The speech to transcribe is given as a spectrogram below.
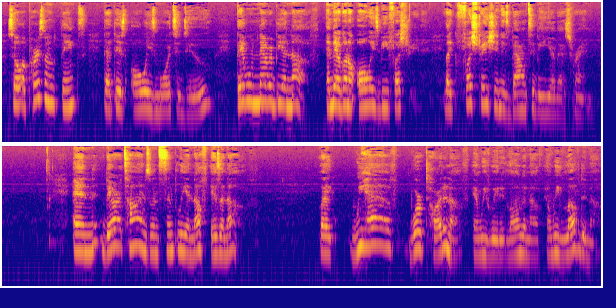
So a person who thinks that there's always more to do, they will never be enough. And they're gonna always be frustrated. Like frustration is bound to be your best friend. And there are times when simply enough is enough. Like we have worked hard enough and we've waited long enough and we loved enough.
